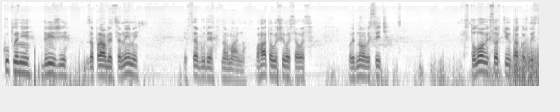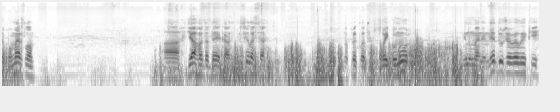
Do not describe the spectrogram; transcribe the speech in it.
куплені дріжджі, заправляться ними і все буде нормально. Багато лишилося ось видно висить столових сортів, також листя померзло. А ягода деяка лишилася, наприклад, байконур. Він у мене не дуже великий.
